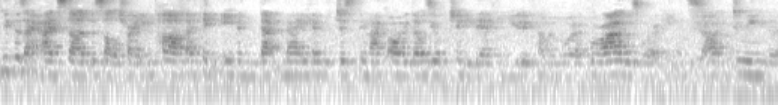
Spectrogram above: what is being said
because I had started the sole trading path, I think even that may have just been like, oh, there was the opportunity there for you to come and work where I was working and start Yeah. doing the,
